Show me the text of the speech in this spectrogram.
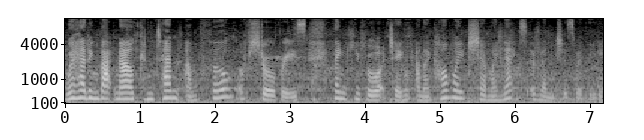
We're heading back now content and full of strawberries. Thank you for watching and I can't wait to share my next adventures with you.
